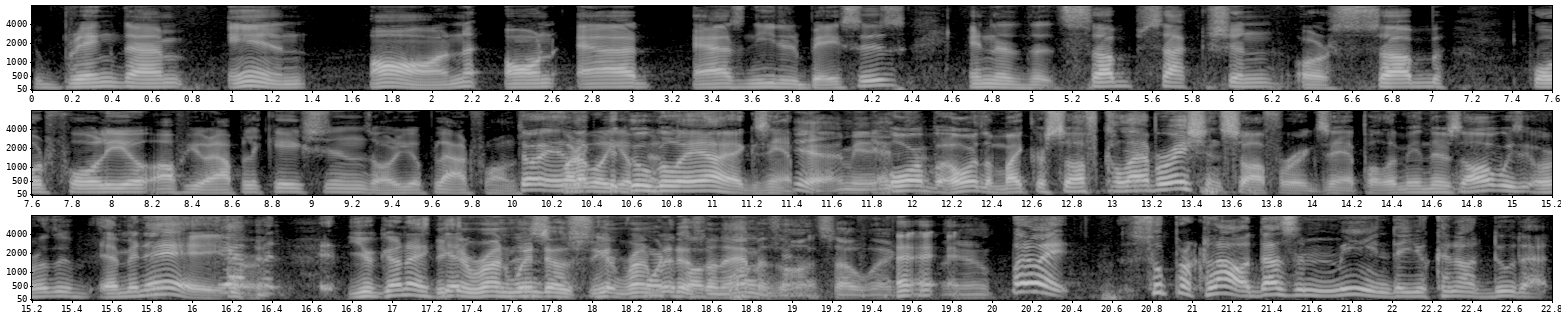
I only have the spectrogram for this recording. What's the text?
bring them in on on ad as needed basis in the, the subsection or sub portfolio of your applications or your platforms. So, like whatever the your Google AI example. Yeah, I mean, or, or the Microsoft collaboration software example. I mean, there's always, or the M&A. Yeah, but you're going to You get can run Windows. You can run Windows on Amazon. yeah. So, like, you know. By the way, super cloud doesn't mean that you cannot do that.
